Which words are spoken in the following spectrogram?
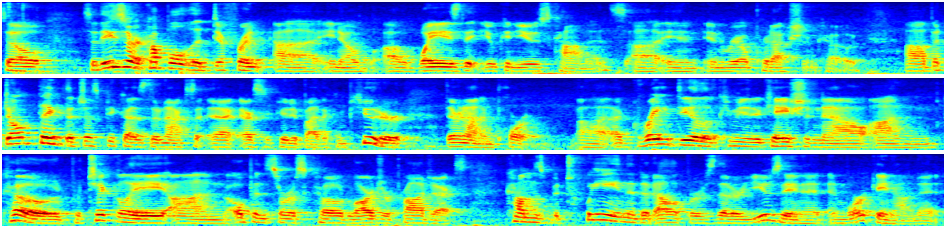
So, so these are a couple of the different, uh, you know, uh, ways that you can use comments uh, in, in real production code. Uh, but don't think that just because they're not ex executed by the computer, they're not important. Uh, a great deal of communication now on code, particularly on open source code, larger projects, comes between the developers that are using it and working on it.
